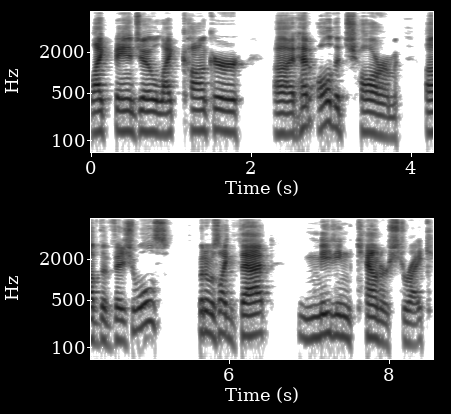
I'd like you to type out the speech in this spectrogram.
like banjo like conker uh, it had all the charm of the visuals but it was like that meeting counter strike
